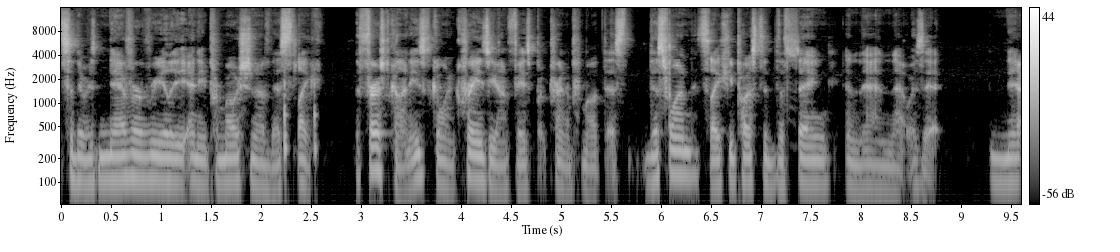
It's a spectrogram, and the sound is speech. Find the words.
so there was never really any promotion of this. Like the first con, he's going crazy on Facebook trying to promote this. This one, it's like he posted the thing and then that was it. Ne-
